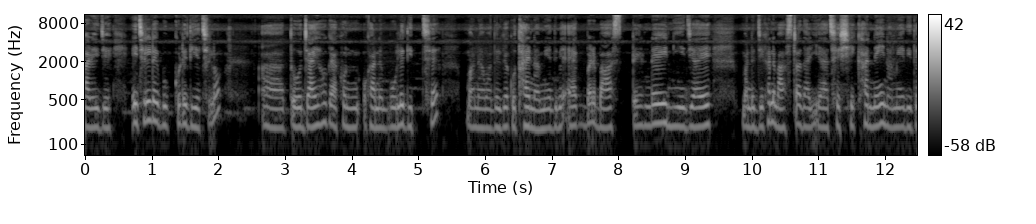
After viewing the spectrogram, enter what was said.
আর এই যে এই ছেলেটাই বুক করে দিয়েছিল। তো যাই হোক এখন ওখানে বলে দিচ্ছে মানে আমাদেরকে কোথায় নামিয়ে দিবে। একবার বাস স্ট্যান্ডেই নিয়ে যায় মানে যেখানে বাসটা দাঁড়িয়ে আছে সেখানেই নামিয়ে দিতে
